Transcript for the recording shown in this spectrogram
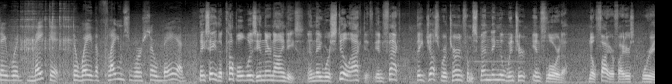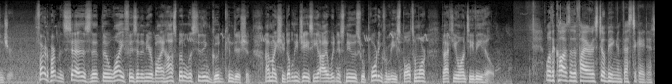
they would make it the way the flames were so bad. They say the couple was in their 90s and they were still active. In fact, they just returned from spending the winter in Florida. No firefighters were injured. The fire department says that the wife is at a nearby hospital listed in good condition. I'm Mike Schuh, WJZ Eyewitness News, reporting from East Baltimore. Back to you on TV Hill. Well, the cause of the fire is still being investigated.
